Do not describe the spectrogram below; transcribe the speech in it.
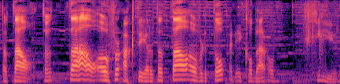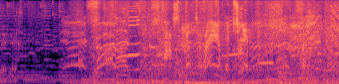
totaal, totaal overacteren. Totaal over de top. En ik kon daarop gieren echt. Smetterij op het schip. Adja!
